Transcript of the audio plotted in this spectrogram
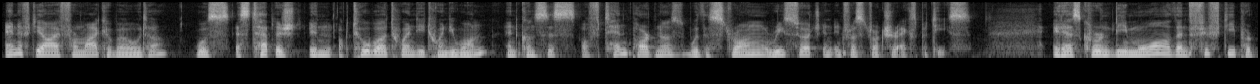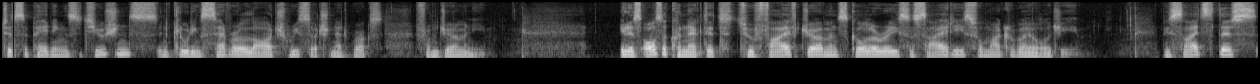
NFDI for microbiota was established in October 2021 and consists of 10 partners with a strong research and infrastructure expertise. It has currently more than 50 participating institutions, including several large research networks from Germany. It is also connected to five German scholarly societies for microbiology. Besides this,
